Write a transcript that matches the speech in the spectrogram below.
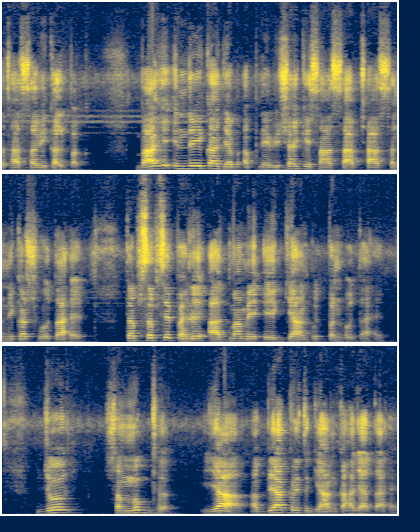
तथा सविकल्पक। बाह्य इंद्रिय का जब अपने विषय के साथ साक्षात सन्निकर्ष होता है तब सबसे पहले आत्मा में एक ज्ञान उत्पन्न होता है, जो सम्मुग्ध या अव्याकृत ज्ञान कहा जाता है।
